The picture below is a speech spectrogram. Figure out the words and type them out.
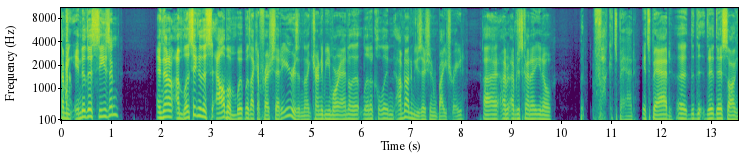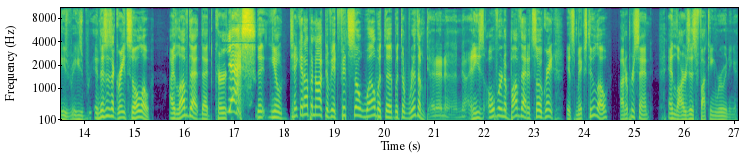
coming into this season. And then I'm- I'm listening to this album with, with like a fresh set of ears and like trying to be more analytical. And I'm not a musician by trade. Uh, I'm, I'm just kind of, you know, but fuck, it's bad. It's bad. Uh, th- th- th- this song, he's, he's, and this is a great solo. I love that, that Kirk Yes. that you know take it up an octave it fits so well with the with the rhythm and he's over and above that it's so great it's mixed too low 100% and lars is fucking ruining it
